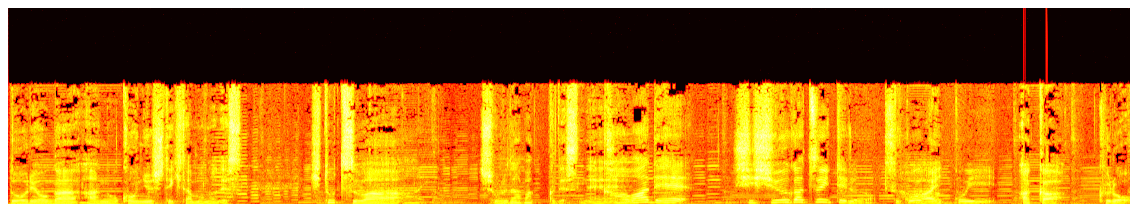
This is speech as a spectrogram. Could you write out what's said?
同僚が、あの購入してきたものです。一つは、ショルダーバッグですね。革で刺繍がついてるの。すごいかっこいい、はい、赤黒。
